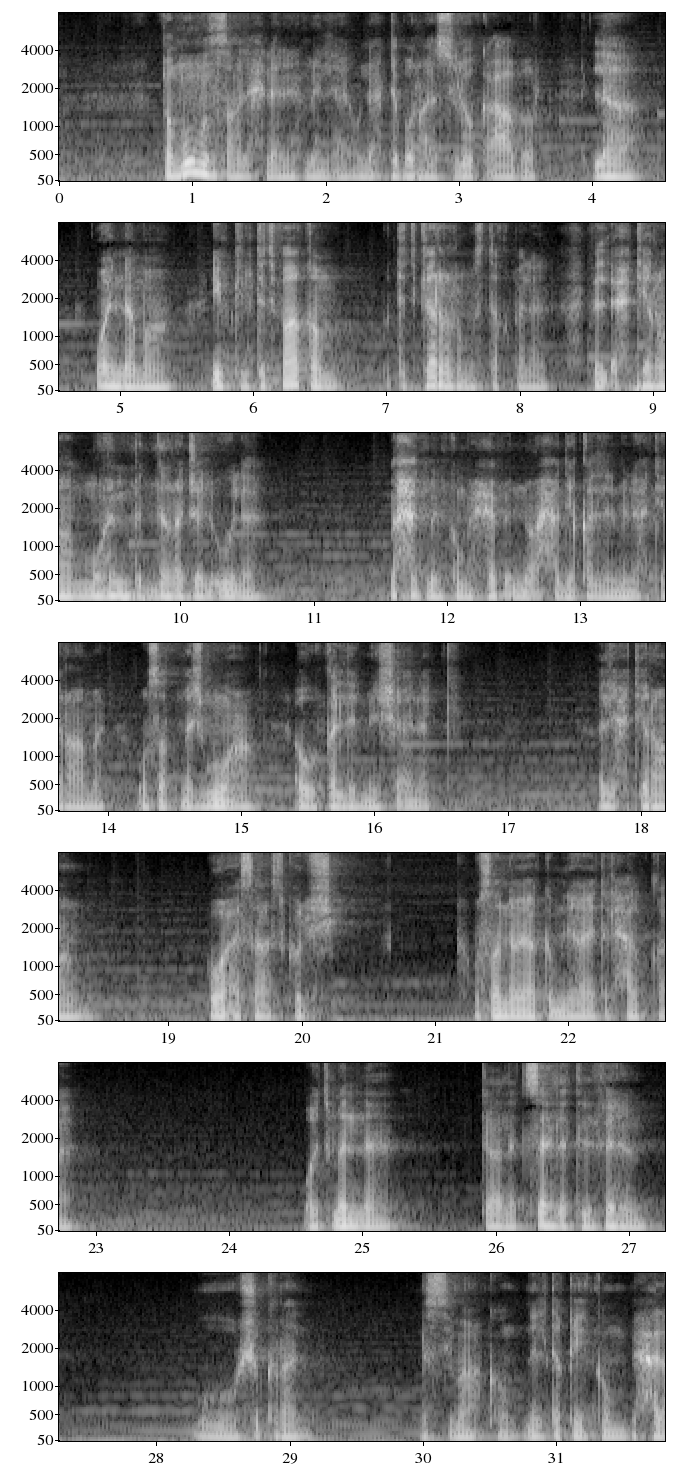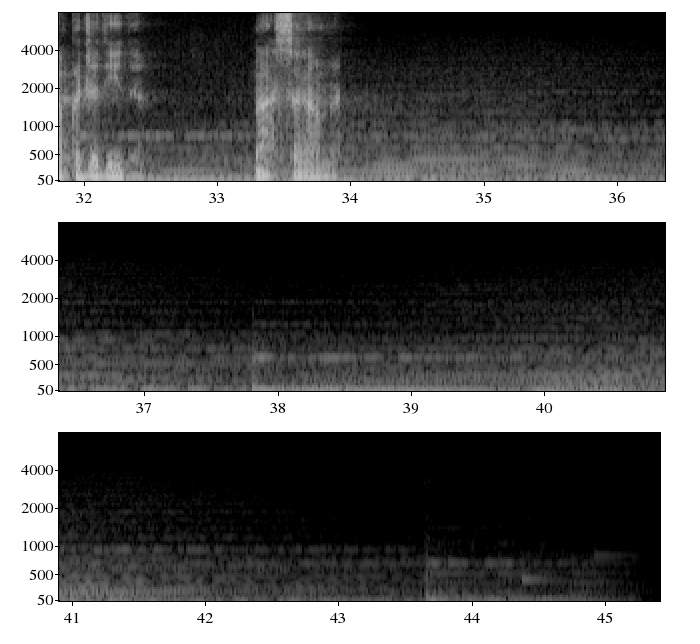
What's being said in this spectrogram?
فمو من صالحنا نهملها ونعتبرها سلوك عابر. لا وإنما يمكن تتفاقم وتتكرر مستقبلا. فالاحترام مهم بالدرجة الأولى. ما حد منكم يحب إنه أحد يقلل من احترامه وسط مجموعة أو يقلل من شأنك. الاحترام هو أساس كل شيء. وصلنا وياكم نهاية الحلقة. وأتمنى كانت سهلة الفهم. وشكرا لاستماعكم نلتقيكم بحلقة جديدة. مع السلامة.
